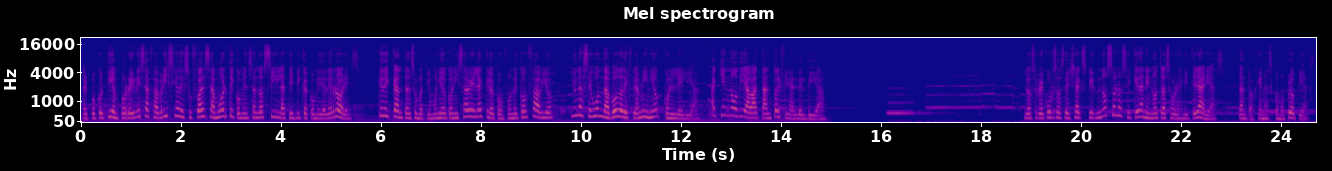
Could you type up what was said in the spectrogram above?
Al poco tiempo regresa Fabricio de su falsa muerte comenzando así la típica comedia de errores que decantan su matrimonio con Isabela, que lo confunde con Fabio, y una segunda boda de Flaminio con Lelia, a quien no odiaba tanto al final del día. Los recursos de Shakespeare no solo se quedan en otras obras literarias, tanto ajenas como propias,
